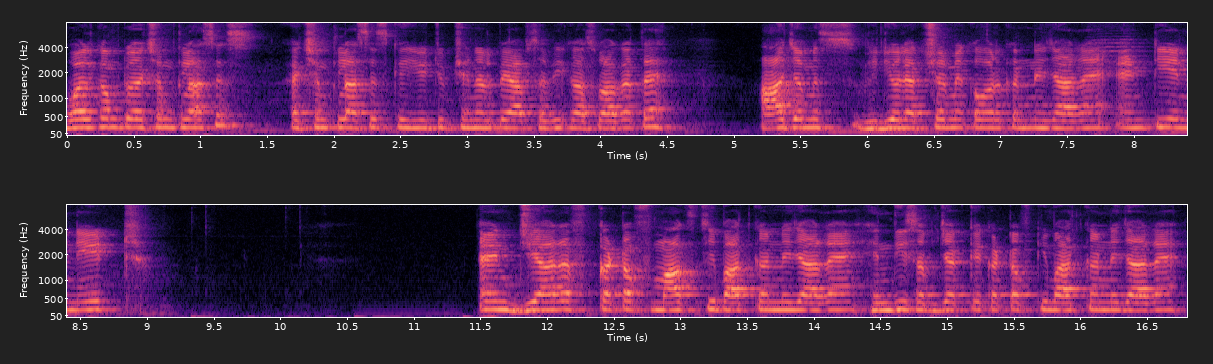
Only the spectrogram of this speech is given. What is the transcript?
Welcome to H M classes H M classes के यूट्यूब चैनल पे आप सभी का स्वागत है। आज हम इस वीडियो लेक्चर में कवर करने जा रहे हैं N T A NET and J R F cut off marks की बात करने जा रहे हैं। हिंदी सब्जेक्ट के कट ऑफ़ की बात करने जा रहे हैं।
